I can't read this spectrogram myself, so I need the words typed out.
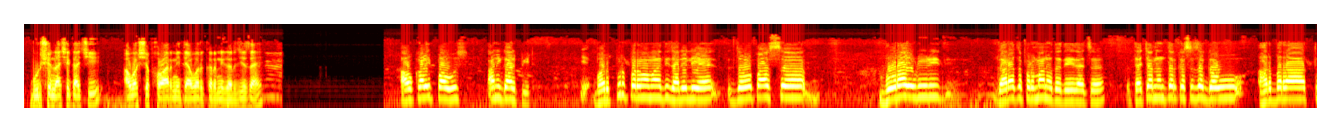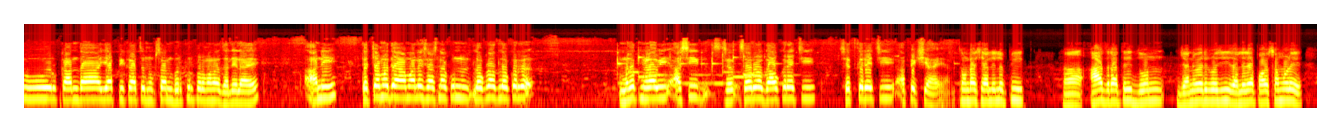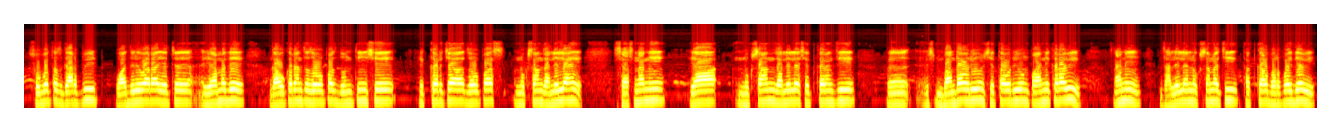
बुरशीनाशकाची अवश्य फवारणी त्यावर करणे गरजेचं आहे. अवकाळी पाऊस आणि गारपीट भरपूर प्रमाणात झालेली आहे. जवळपास बोरा एवढी एवढी गाराचं प्रमाण होतं ते त्याचं. त्याच्यानंतर कसं जर गहू हरभरा तूर कांदा या पिकाचं नुकसान भरपूर प्रमाणात झालेलं आहे. आणि त्याच्यामध्ये आम्हाला शासनाकडून लवकरात लवकर मदत मिळावी अशी स- सर्व गावकऱ्याची शेतकऱ्याची अपेक्षा आहे. तोंडाशी आलेलं पीक आज रात्री दोन जानेवारी रोजी झालेल्या पावसामुळे सोबतच गारपीट वादळी वारा याच्या यामध्ये गावकऱ्यांचं जवळपास दोन तीनशे एकरच्या जवळपास नुकसान झालेलं आहे. शासनाने या नुकसान झालेल्या शेतकऱ्यांची बांधावर येऊन शेतावर येऊन पाहणी करावी. आणि झालेल्या नुकसानाची तत्काळ भरपाई द्यावी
